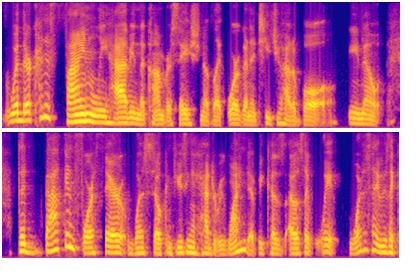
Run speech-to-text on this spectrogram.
when they're kind of finally having the conversation of like, we're going to teach you how to bowl, you know, the back and forth there was so confusing. I had to rewind it because I was like, wait, what is that? He was like,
